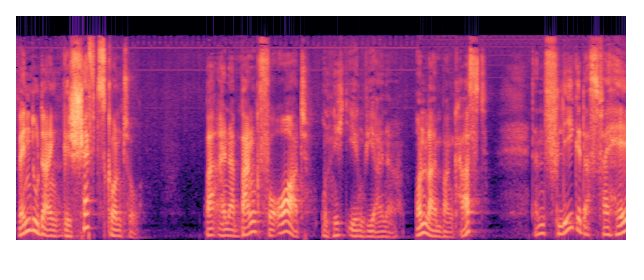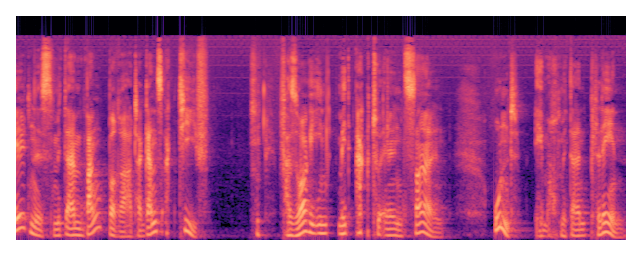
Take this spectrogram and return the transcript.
Wenn du dein Geschäftskonto bei einer Bank vor Ort und nicht irgendwie eine Online-Bank hast, dann pflege das Verhältnis mit deinem Bankberater ganz aktiv. Versorge ihn mit aktuellen Zahlen und eben auch mit deinen Plänen.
